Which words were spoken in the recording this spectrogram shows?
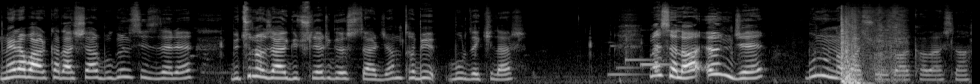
Merhaba arkadaşlar. Bugün sizlere bütün özel güçleri göstereceğim. Tabi buradakiler. Mesela önce bununla başlıyoruz arkadaşlar.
